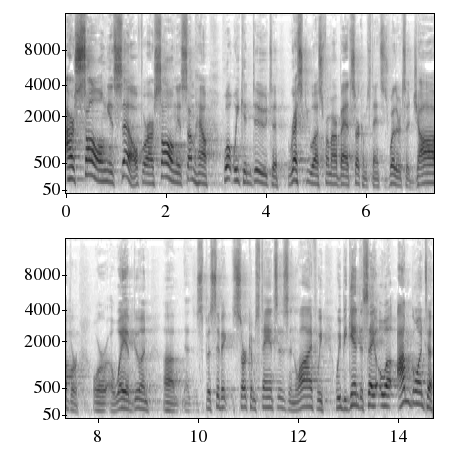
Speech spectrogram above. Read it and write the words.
our song is self, or our song is somehow what we can do to rescue us from our bad circumstances, whether it's a job or, or a way of doing uh, specific circumstances in life, we, we begin to say, oh, well, I'm going to,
